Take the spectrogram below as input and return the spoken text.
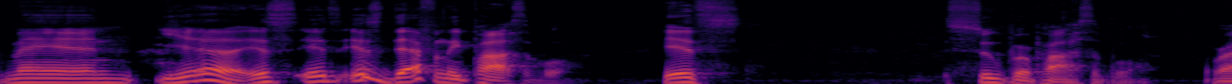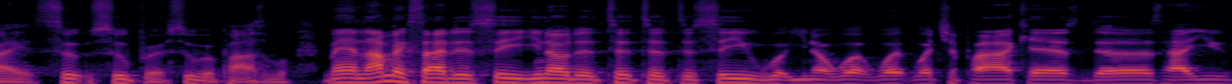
Man, yeah, it's it's it's definitely possible. It's super possible, right? Su- super super possible. Man, I'm excited to see you know to to to, to see what you know what what what your podcast does, how you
